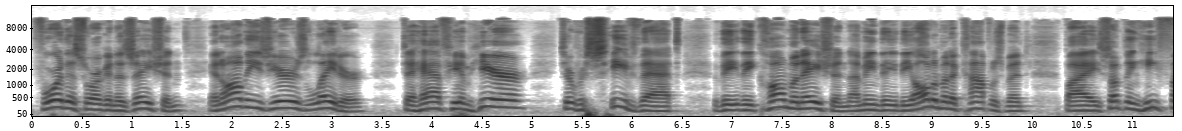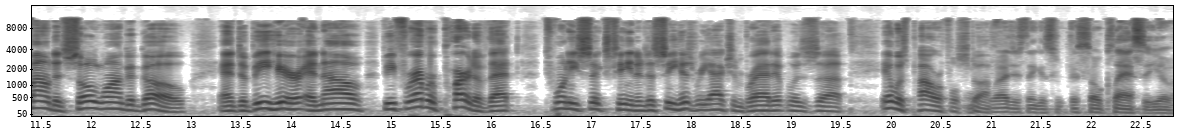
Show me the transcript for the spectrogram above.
for this organization. And all these years later, to have him here to receive that, the, the culmination, I mean, the, the ultimate accomplishment by something he founded so long ago, and to be here and now be forever part of that 2016 and to see his reaction, Brad, it was. Uh, it was powerful stuff. Well, I just think it's it's so classy of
